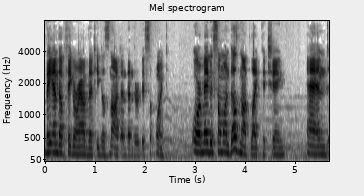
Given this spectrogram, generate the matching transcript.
they end up figuring out that he does not, and then they're disappointed. Or maybe someone does not like Keqing, and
